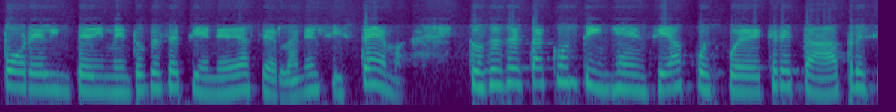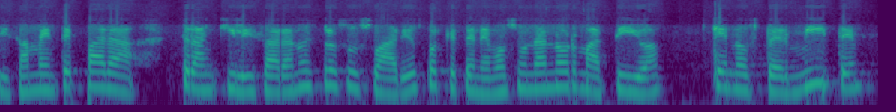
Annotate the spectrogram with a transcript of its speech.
por el impedimento que se tiene de hacerla en el sistema. Entonces, esta contingencia pues fue decretada precisamente para tranquilizar a nuestros usuarios porque tenemos una normativa que nos permite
